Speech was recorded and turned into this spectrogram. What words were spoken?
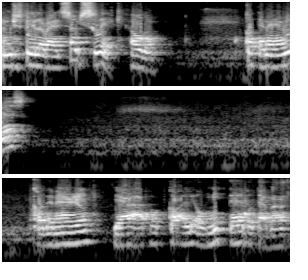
Me just feel around. So slick. Hold on. Got them areas. Got them areas. Yeah, I've got a little nick there, but don't matter.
